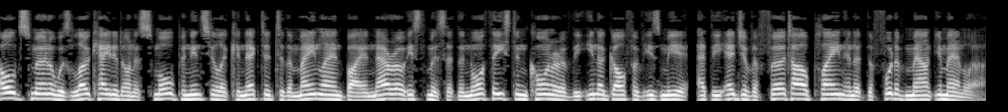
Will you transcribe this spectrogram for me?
Old Smyrna was located on a small peninsula connected to the mainland by a narrow isthmus at the northeastern corner of the inner Gulf of Izmir, at the edge of a fertile plain and at the foot of Mount Yamanla.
